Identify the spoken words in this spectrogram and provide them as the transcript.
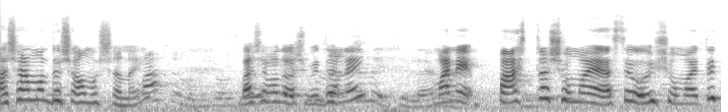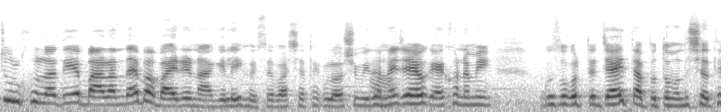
বাসার মধ্যে সমস্যা নাই। বাসার মধ্যে অসুবিধা নেই। মানে পাঁচটা সময় আছে, ওই সময়তে চুল খোলা দিয়ে বারান্দায় বা বাইরে না গেলেই হয়েছে বাসা থাকলে অসুবিধা নেই। যাই হোক, এখন আমি গোসল করতে যাই। তারপর তোমাদের সাথে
